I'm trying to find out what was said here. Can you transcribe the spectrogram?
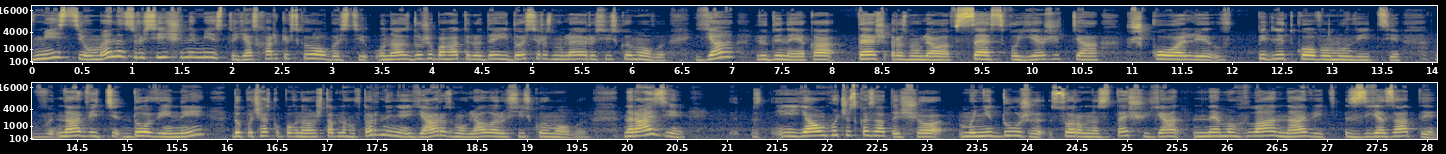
в місті у мене зросійщене місто. Я з Харківської області. У нас дуже багато людей і досі розмовляє російською мовою. Я людина, яка теж розмовляла все своє життя в школі, в підлітковому віці, навіть до війни, до початку повномасштабного вторгнення, я розмовляла російською мовою. Наразі, і я вам хочу сказати, що мені дуже соромно за те, що я не могла навіть зв'язати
